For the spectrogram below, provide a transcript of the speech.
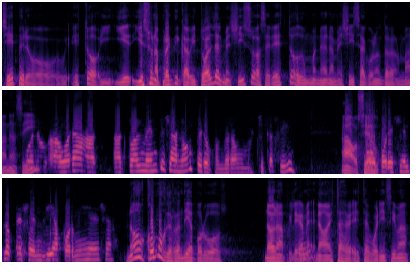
Che, pero esto, y, y- es una práctica habitual del mellizo hacer esto, de una melliza con otra hermana, ¿sí? Bueno, ahora actualmente ya no, pero cuando éramos más chicas sí. ah, o sea, o por ejemplo, que rendía por mí ella. No, ¿cómo que rendía por vos? No, no, explícame. No, esta, esta es buenísima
